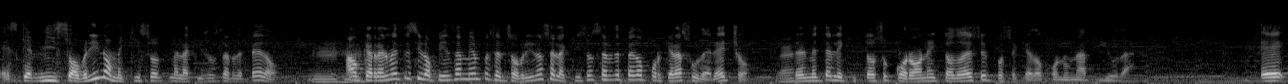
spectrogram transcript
es que mi sobrino me quiso, me la quiso hacer de pedo. Aunque realmente si lo piensan bien, pues el sobrino se la quiso hacer de pedo porque era su derecho. Eh. Realmente le quitó su corona y todo eso y pues se quedó con una viuda. Eh,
